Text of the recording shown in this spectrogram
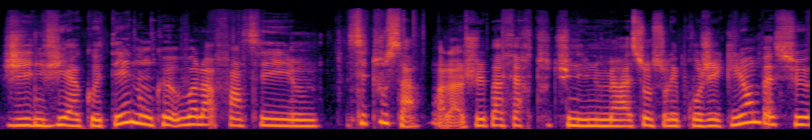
j'ai une vie à côté. Donc euh, voilà, enfin c'est tout ça. Voilà, je vais pas faire toute une énumération sur les projets clients parce que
